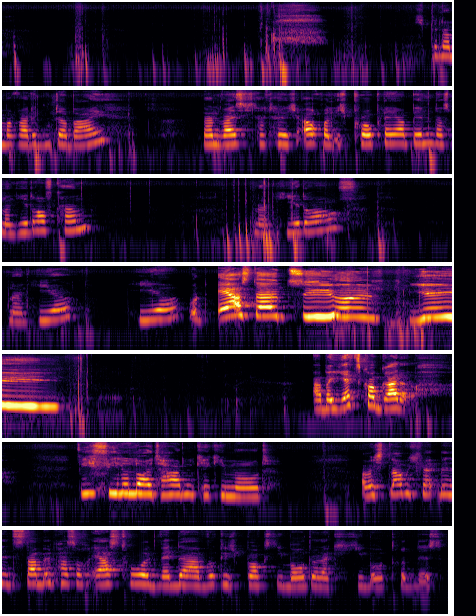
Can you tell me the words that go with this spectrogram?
Da mal gerade gut dabei. Dann weiß ich natürlich auch, weil ich Pro-Player bin, dass man hier drauf kann. Und dann hier drauf. Und dann hier. Hier. Und erster im Ziel. Yay. Aber jetzt kommt gerade. wie viele Leute haben Kiki Mode? Aber ich glaube, ich werde mir den Stumble Pass auch erst holen, wenn da wirklich Box Mode oder Kiki Mode drin ist.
